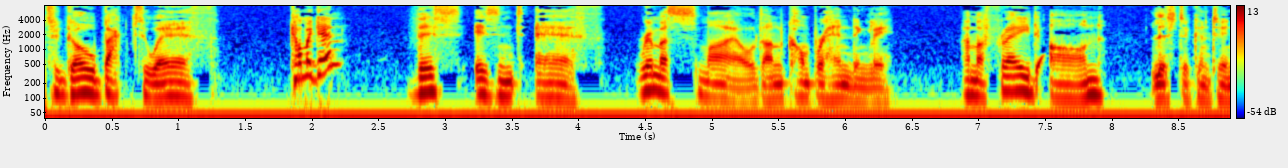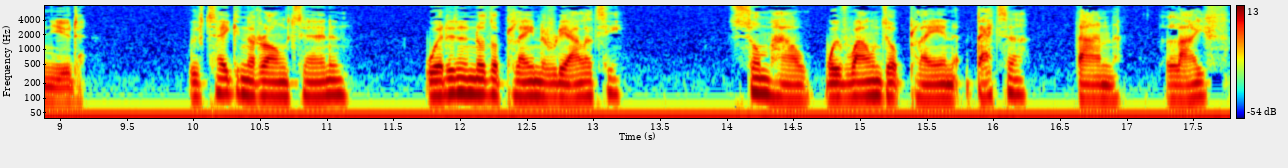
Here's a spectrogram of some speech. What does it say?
to go back to Earth. Come again? This isn't Earth. Rimmer smiled uncomprehendingly. I'm afraid, on, Lister continued. We've taken the wrong turning. We're in another plane of reality. Somehow we've wound up playing better than life.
